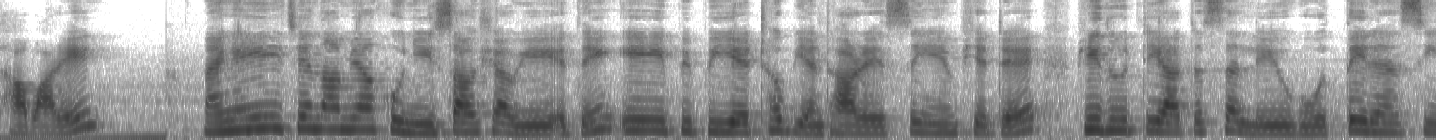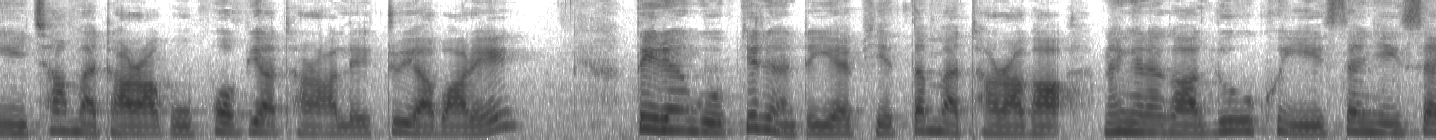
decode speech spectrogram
ထားပါတယ်။နိုင်ငံရေးအကျဉ်းသားများကုညီစောက်ရှောက်ရေးအသင်း AAPP ရဲ့ထုတ်ပြန်ထားတဲ့စီရင်ဖြစ်တဲ့ပြည်သူ114ဦးကိုတည်တံစီရင်ချမှတ်ထားတာကိုဖော်ပြထားတာလည်းတွေ့ရပါတယ်။ တည်တံကိုပြည်ထံတရက်ဖြစ်သတ်မှတ်ထားတာကနိုင်ငံတကာလူအခွင့်အရေးစံချိန်စံ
